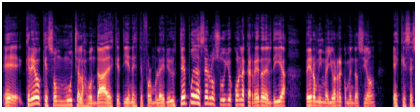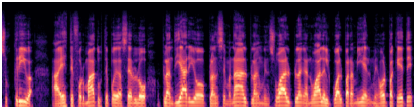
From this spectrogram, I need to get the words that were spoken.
Eh, creo que son muchas las bondades que tiene este Formulator y usted puede hacer lo suyo con la carrera del día, pero mi mayor recomendación es que se suscriba a este formato. Usted puede hacerlo plan diario, plan semanal, plan mensual, plan anual, el cual para mí es el mejor paquete.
